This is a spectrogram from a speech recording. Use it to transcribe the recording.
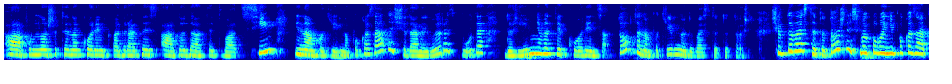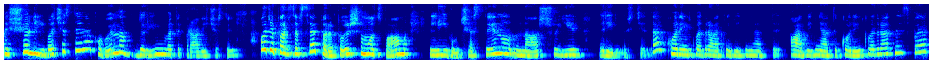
А помножити на корінь квадратний з А додати 27, і нам потрібно показати, що даний вираз буде дорівнювати корінь з А. Тобто нам потрібно довести тотожність. Щоб довести тотожність, ми повинні показати, що ліва частина повинна дорівнювати правій частині. Отже, перш за все, перепишемо з вами ліву частину нашої рівності. Так, корінь квадратний відняти А відняти корінь квадратний з Б,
